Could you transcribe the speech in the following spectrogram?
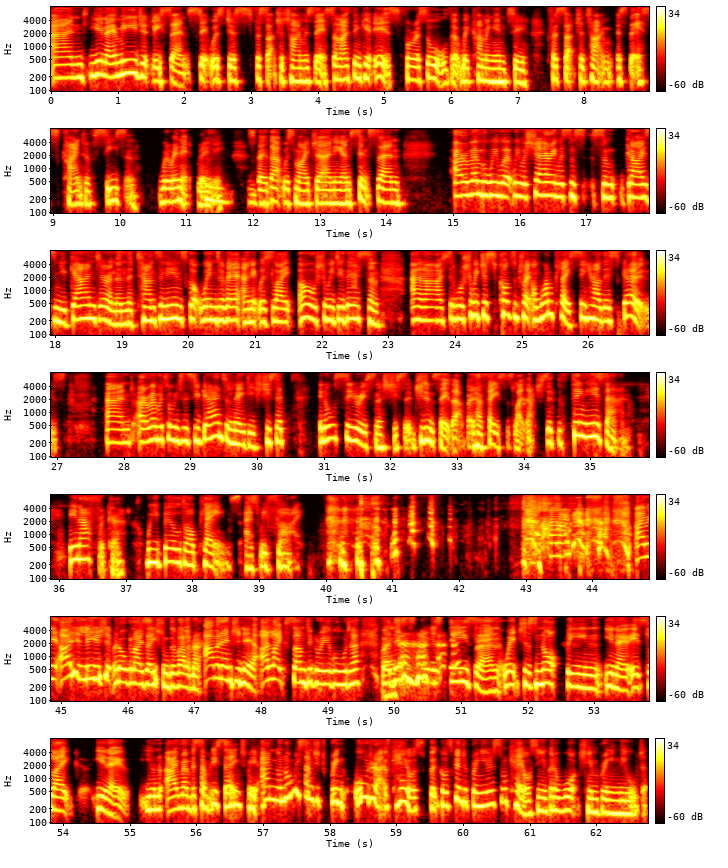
And, you know, immediately sensed it was just for such a time as this. And I think it is for us all that we're coming into for such a time as this kind of season. We're in it, really. Mm-hmm. So that was my journey. And since then, I remember we were we were sharing with some some guys in Uganda, and then the Tanzanians got wind of it, and it was like, oh, should we do this? And and I said, well, should we just concentrate on one place, see how this goes? And I remember talking to this Ugandan lady. She said, in all seriousness, she said, she didn't say that, but her face was like that. She said, the thing is, Anne, in Africa, we build our planes as we fly. and I, I mean, I did leadership and organizational development. I'm an engineer. I like some degree of order, but this has been a season which has not been, you know, it's like, you know, you're, I remember somebody saying to me, and you're normally somebody to bring order out of chaos, but God's going to bring you in some chaos and you're going to watch him bringing the order.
